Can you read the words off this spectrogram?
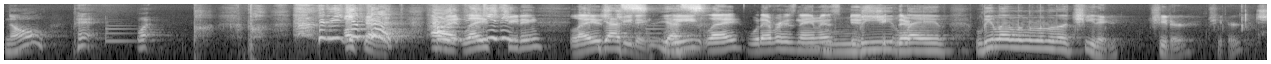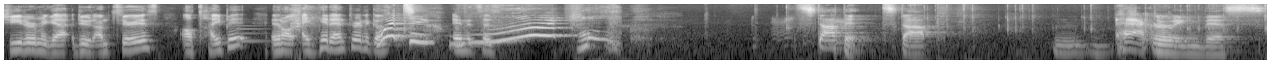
No? Paint. What? How did he get Okay. that? How All right, Lay's cheating. Lay is Yes, cheating. yes. Lee, Lay, whatever his name is, is Lee che- Lay. Lee Lay. Lay- Lay- Lay- cheating. Cheater. Cheater. Cheater McGa- Dude, I'm serious. I'll type it and I'll, I hit enter and it goes What? ting, and it says What? Stop it. Stop hacker. doing this.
